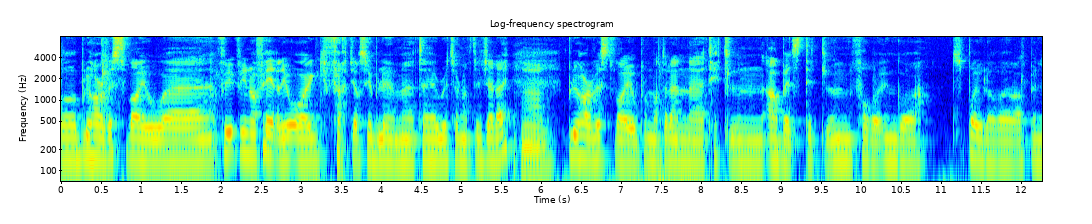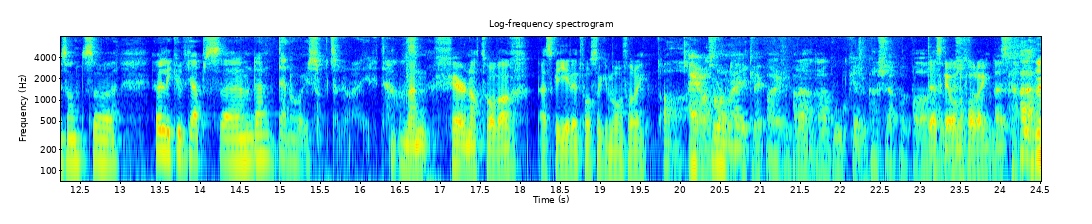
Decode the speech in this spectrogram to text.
og Blue Harvest var jo eh, fordi, fordi nå feirer de jo òg 40-årsjubileet til Return of the Jedi. Blue Harvest var jo på en måte den uh, titlen, arbeidstittelen for å unngå spoilere og alt mulig sånt. Så veldig kul caps. eh, Men den, den var jo solgt, så det var. Men fair not, Håvard. Jeg skal gi det et forsøk i morgen for deg. Jeg var sånn jeg klipper, jeg klipper den, den boken du kan kjøpe på Det skal jeg ordne for deg. Det skal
